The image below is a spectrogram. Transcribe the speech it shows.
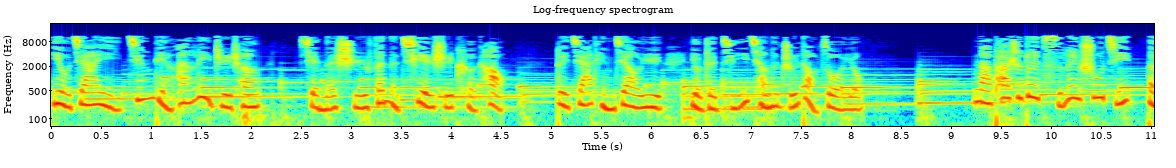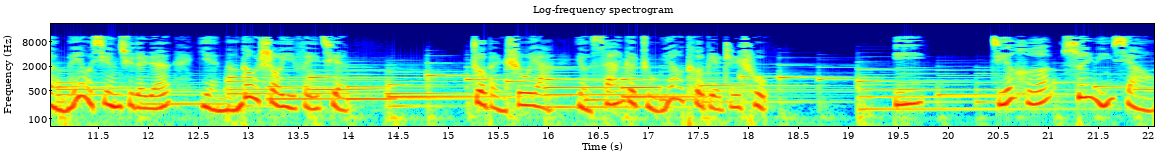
又加以经典案例支撑，显得十分的切实可靠，对家庭教育有着极强的指导作用。哪怕是对此类书籍本没有兴趣的人，也能够受益匪浅。这本书呀，有三个主要特别之处：一，结合孙云晓、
